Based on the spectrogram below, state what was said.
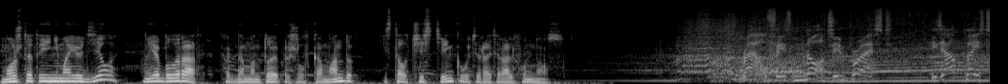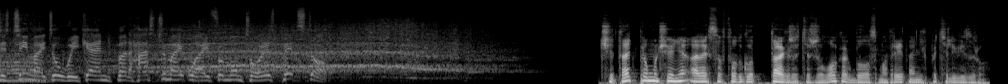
Может, это и не мое дело, но я был рад, когда Монтоя пришел в команду и стал частенько утирать Ральфу нос. Читать про мучения Алекса в тот год так же тяжело, как было смотреть на них по телевизору.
